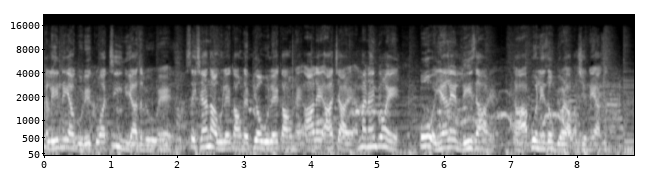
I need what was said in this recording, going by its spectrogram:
ခလေးနှစ်ယောက်ကိုလေကိုကကြည့်နေရတယ်လို့ပဲစိတ်ချမ်းသာဖို့လည်းကောင်းတယ်ပျော်ဖို့လည်းကောင်းတယ်အားလည်းအားကြတယ်အမှန်တိုင်းပြောရင်ပိုးအရင်လည်းလေးစားတယ်ဒါအပွင့်လင်းဆုံးပြောတာပါရှင်နေရစကား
